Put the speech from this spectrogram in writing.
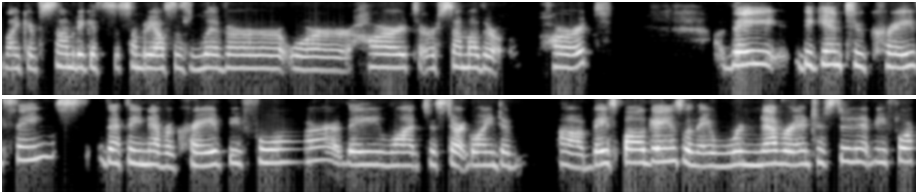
like if somebody gets somebody else's liver or heart or some other part they begin to crave things that they never craved before. They want to start going to uh, baseball games when they were never interested in it before.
